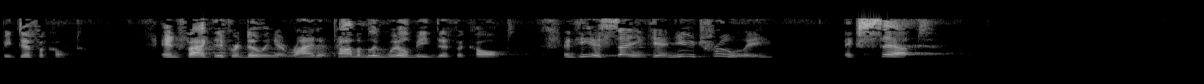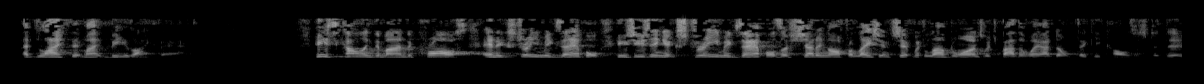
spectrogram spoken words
be difficult. In fact, if we're doing it right, it probably will be difficult. And he is saying, can you truly accept a life that might be like that? He's calling to mind the cross an extreme example. He's using extreme examples of shutting off relationship with loved ones, which, by the way, I don't think he calls us to do.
